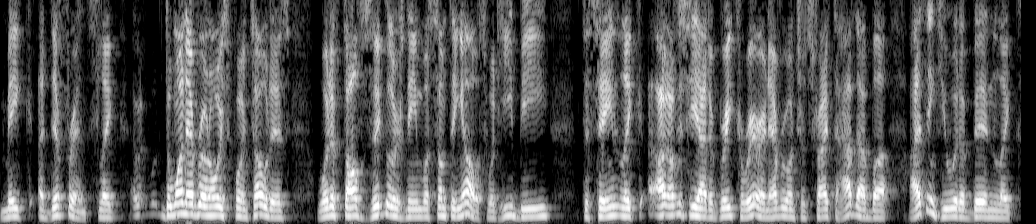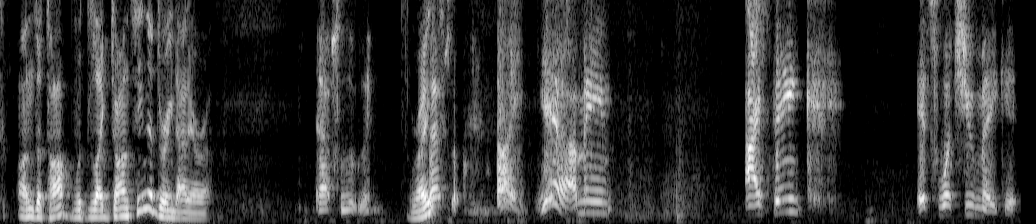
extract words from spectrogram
make a difference. Like the one everyone always points out is, what if Dolph Ziggler's name was something else? Would he be the same? Like, obviously, he had a great career, and everyone should strive to have that. But I think he would have been like on the top with like John Cena during that era. Absolutely right? Right. Yeah. I mean, I think it's what you make it,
